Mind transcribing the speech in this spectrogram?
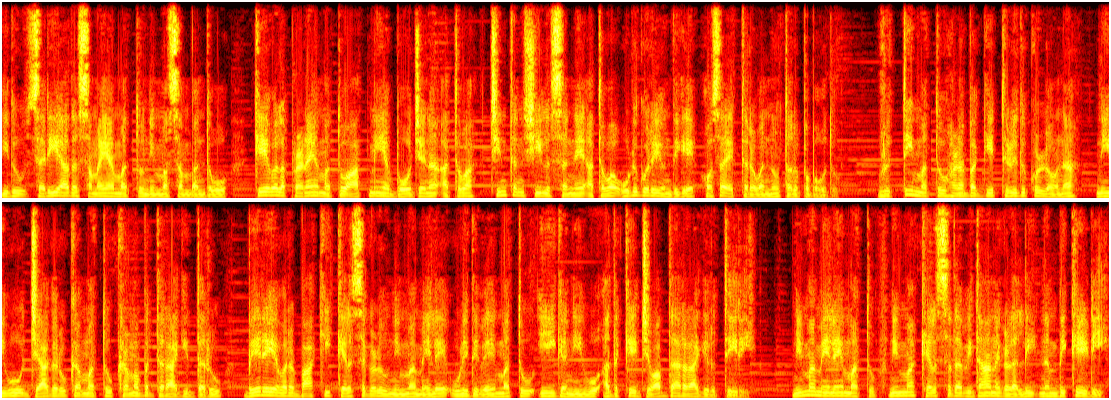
ಇದು ಸರಿಯಾದ ಸಮಯ ಮತ್ತು ನಿಮ್ಮ ಸಂಬಂಧವು ಕೇವಲ ಪ್ರಣಯ ಮತ್ತು ಆತ್ಮೀಯ ಭೋಜನ ಅಥವಾ ಚಿಂತನಶೀಲ ಸನ್ನೆ ಅಥವಾ ಉಡುಗೊರೆಯೊಂದಿಗೆ ಹೊಸ ಎತ್ತರವನ್ನು ತಲುಪಬಹುದು. ವೃತ್ತಿ ಮತ್ತು ಹಣ ಬಗ್ಗೆ ತಿಳಿದುಕೊಳ್ಳೋಣ. ನೀವು ಜಾಗರೂಕ ಮತ್ತು ಕ್ರಮಬದ್ಧರಾಗಿದ್ದರೂ ಬೇರೆಯವರ ಬಾಕಿ ಕೆಲಸಗಳು ನಿಮ್ಮ ಮೇಲೆ ಉಳಿದಿವೆ ಮತ್ತು ಈಗ ನೀವು ಅದಕ್ಕೆ ಜವಾಬ್ದಾರರಾಗಿರುತ್ತೀರಿ. ನಿಮ್ಮ ಮೇಲೆ ಮತ್ತು ನಿಮ್ಮ ಕೆಲಸದ ವಿಧಾನಗಳಲ್ಲಿ ನಂಬಿಕೆ ಇಡಿ.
